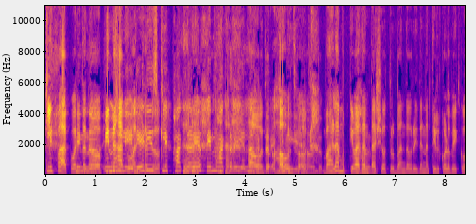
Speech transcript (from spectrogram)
ಕ್ಲಿಪ್ ಹಾಕುವಂತದ್ದು ಪಿನ್ ಲೇಡೀಸ್ ಕ್ಲಿಪ್ ಹಾಕ್ತಾರೆ ಪಿನ್ ಹಾಕ್ತಾರೆ ಎಲ್ಲ ಹೌದು ಬಹಳ ಮುಖ್ಯವಾದಂತ ಶೋತೃ ಬಂದವರು ಇದನ್ನ ತಿಳ್ಕೊಳ್ಬೇಕು.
